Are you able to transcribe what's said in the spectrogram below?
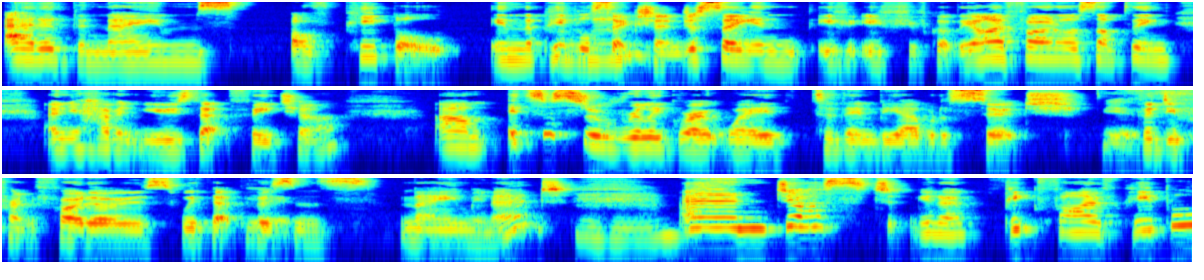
added the names of people in the people Mhm. section, just say in if, if you've got the iPhone or something and you haven't used that feature, um, it's just a really great way to then be able to search Yes. for different photos with that Yeah. person's name in it hmm and just you know pick five people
